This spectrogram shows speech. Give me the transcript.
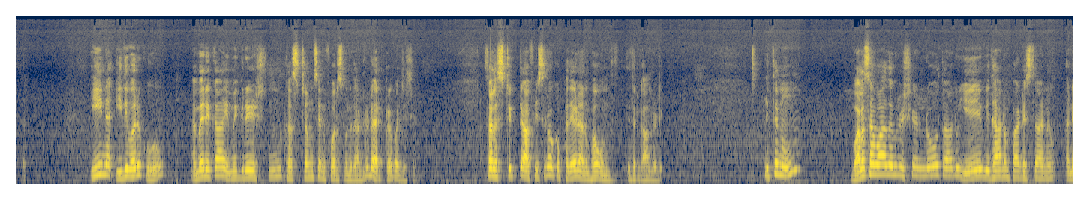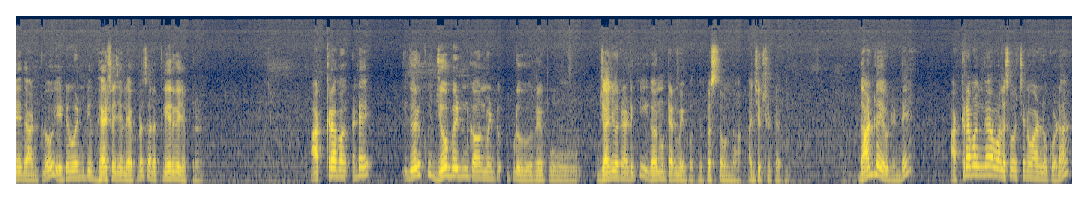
ఈయన ఇది వరకు అమెరికా ఇమిగ్రేషన్ కస్టమ్స్ ఎన్ఫోర్స్మెంట్ దాంట్లో డైరెక్టర్గా పనిచేశాడు. చాలా స్ట్రిక్ట్ ఆఫీసర్ ఒక పదేళ్ళ అనుభవం ఉంది ఇతనికి ఆల్రెడీ. ఇతను వలసవాద విషయంలో తాను ఏ విధానం పాటిస్తాను అనే దాంట్లో ఎటువంటి భేషజం లేకుండా చాలా క్లియర్గా చెప్తున్నాడు. అక్రమ అంటే ఇదివరకు జో బైడెన్ గవర్నమెంట్ ఇప్పుడు రేపు జనవరి నాటికి గవర్నమెంట్ టర్మ్ అయిపోతుంది ప్రస్తుతం ఉన్న అధ్యక్షుడు టర్మ్ దాంట్లో ఏమిటంటే అక్రమంగా వలస వచ్చిన వాళ్ళు కూడా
